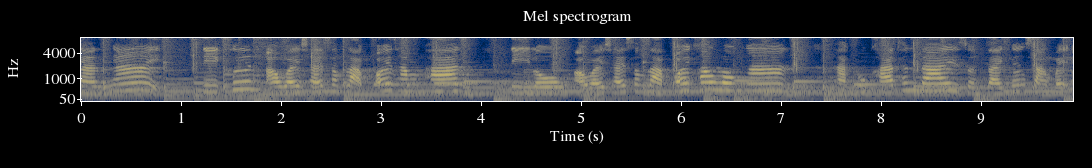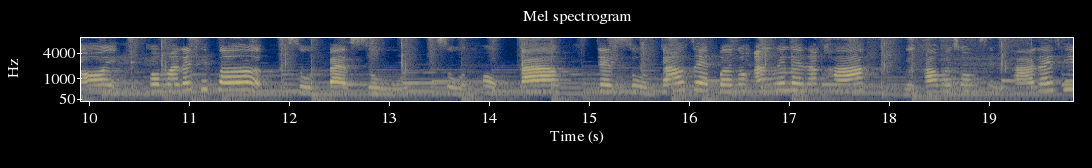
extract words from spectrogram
งานง่าย ตีขึ้นเอาไว้ใช้สำหรับอ้อยทำพันธุ์ตีลงเอาไว้ใช้สำหรับอ้อยเข้าโรงงาน หากลูกค้าท่านใดสนใจเครื่องสั่งใบอ้อยโทรมาได้ที่เบอร์ 080 069 7097 เบอร์น้องอังได้เลยนะคะ รือเข้ามาชมสินค้าได้ที่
